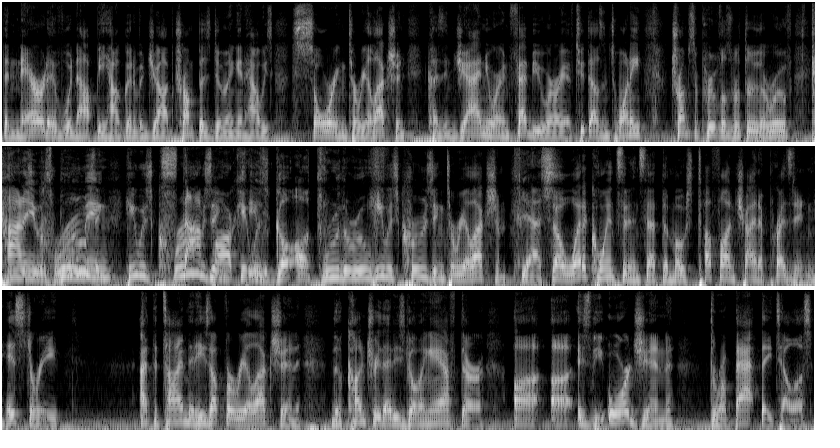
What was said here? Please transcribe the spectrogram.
The narrative would not be how good of a job Trump is doing and how he's soaring to reelection. Because in January and February of 2020, Trump's approvals were through the roof. He economy was, cruising. booming. He was cruising. Stock market He was go oh, through the roof. he was cruising to reelection. Yes. So what a coincidence that the most tough on China president in history, at the time that he's up for reelection, the country that he's going after uh, uh, is the origin through a bat. They tell us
